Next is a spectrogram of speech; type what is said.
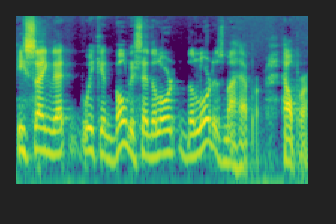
He's saying that we can boldly say, the Lord, the Lord is my helper. helper.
